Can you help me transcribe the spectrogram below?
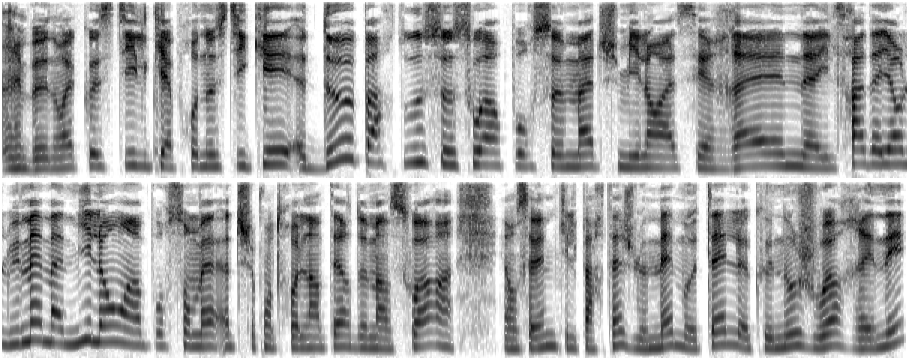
Benoît Costil qui a pronostiqué deux partout ce soir pour ce match Milan AC Rennes. Il sera d'ailleurs lui-même à Milan hein, pour son match contre l'Inter demain soir. Et on sait même qu'il partage le même hôtel que nos joueurs rennais.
